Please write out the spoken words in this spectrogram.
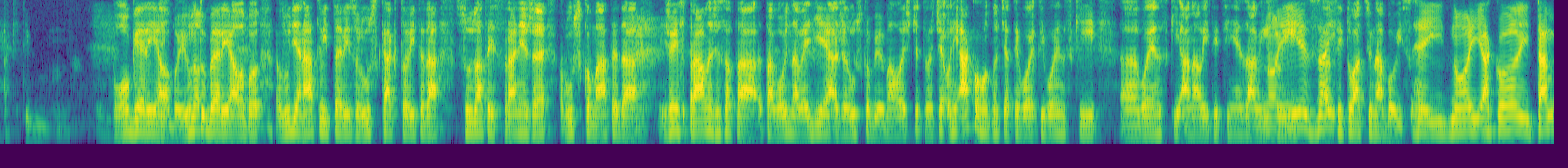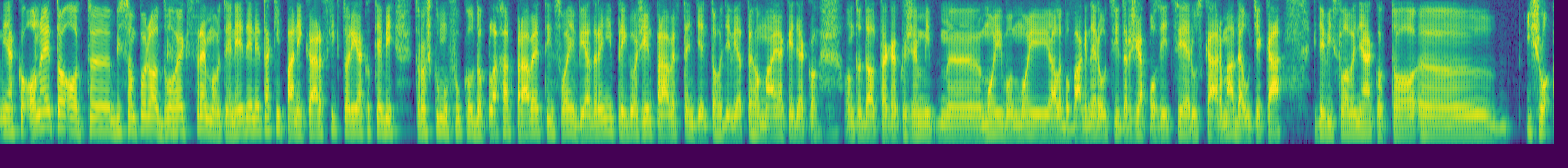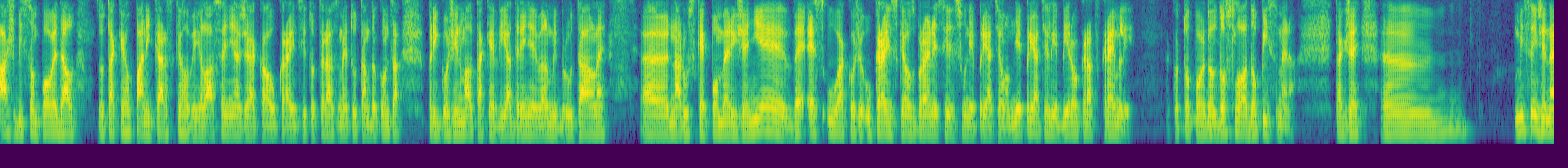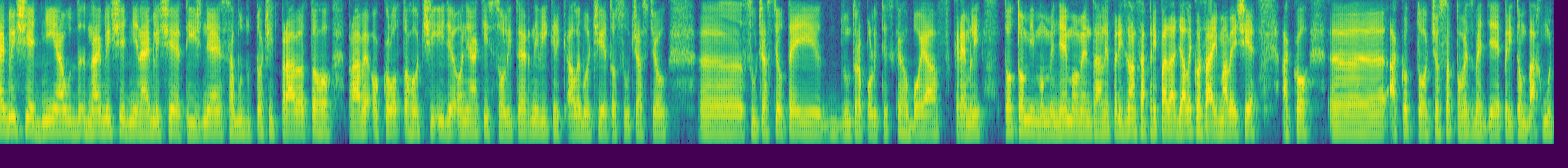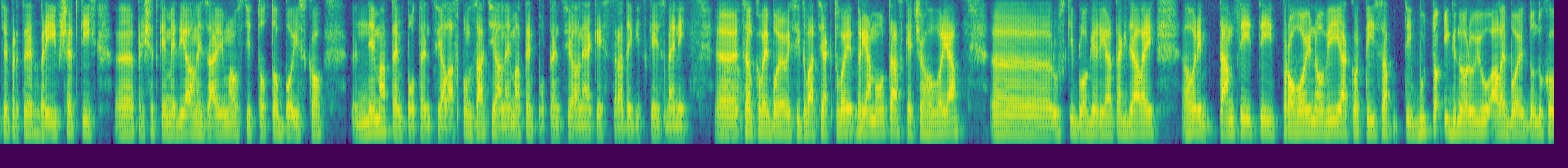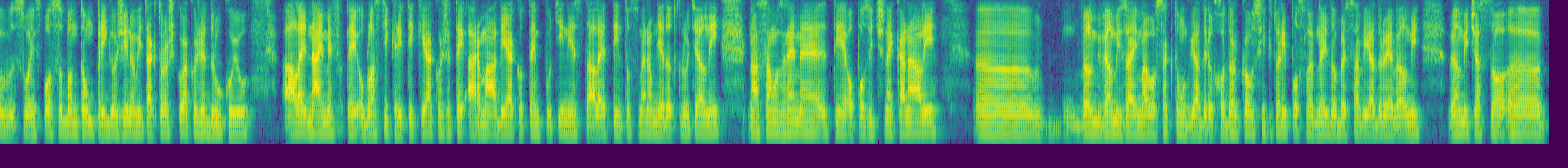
takí tí blogeri alebo no. youtuberi no. alebo ľudia na Twitteri z Ruska, ktorí teda sú na tej strane, že Rusko má teda, že je správne, že sa tá, tá vojna vedie a že Rusko by malo ešte tvrdšie. Oni ako hodnotia tí, voj, tí vojenskí, uh, vojenskí analytici nezávislí no, zaj... situáciu na boisku? Hej, no ako tam, ako ono je to od, by som povedal, dvoch extrémov. Ten jeden je taký panikársky, ktorý ako keby trošku mu fúkol do plachat práve tým svojim vyjadrením Prigožin práve v ten deň toho 9. maja, keď ako on to dal tak, ako že my moji, moji alebo Wagnerovci držia pozície, ruská armáda uteká, kde vyslovene ako to e, išlo až by som povedal do takého panikárskeho vyhlásenia, že ako Ukrajinci to teraz sme tu. Tam dokonca Prigožin mal také vyjadrenie veľmi brutálne e, na ruské pomery, že nie VSU, akože ukrajinské ozbrojené sily sú nepriateľom. Nepriateľ je byrokrat v Kremli. Ako to povedal doslova do písmena. Takže e, myslím, že najbližšie dni a najbližšie dni, najbližšie týždne sa budú točiť práve od toho, práve okolo toho, či ide o nejaký solitérny výkrik, alebo či je to súčasťou, e, súčasťou tej vnútropolitického boja v Kremli. Toto mi nemomentálne, priznám sa, prípada ďaleko zaujímavejšie ako, e, ako to, čo sa povedzme deje pri tom Bachmute, pretože pri všetkých, e, pri všetkej mediálnej zaujímavosti toto boisko nemá ten potenciál, aspoň zatiaľ nemá ten potenciál nejakej strategickej zmeny e, celkovej bojovej situácia. K tvojej priamo otázke, čo hovoria e, ruskí blogeri a tak ďalej. Hovorím, tam tí, tí provojnoví, ako tí sa tí buď to ignorujú, alebo jednoducho svojím spôsobom tomu Prigožinovi tak trošku akože drukujú, ale najmä v tej oblasti kritiky, akože tej armády, ako ten Putin je stále týmto smerom nedotknutelný. No a samozrejme tie opozičné kanály, veľmi, veľmi zaujímavo sa k tomu vyjadril Chodorkovský, ktorý v poslednej dobe sa vyjadruje veľmi, veľmi často ehm,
